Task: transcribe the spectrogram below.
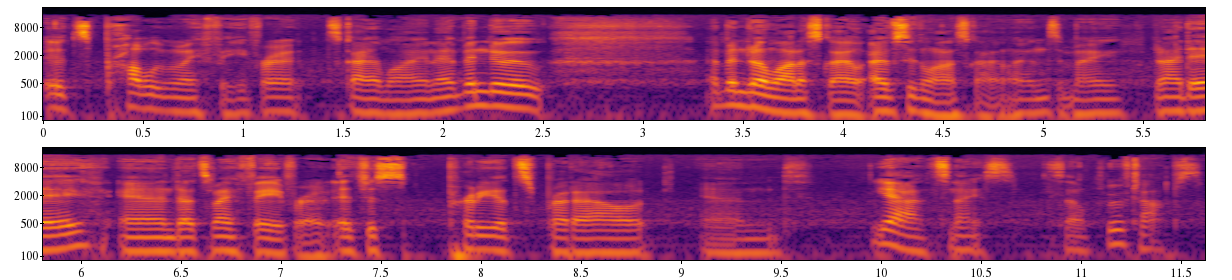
it's probably my favorite skyline. I've been to I've been to a lot of sky. I've seen a lot of skylines in my my day, and that's my favorite. It's just pretty. It's spread out, and yeah, it's nice. So rooftops.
